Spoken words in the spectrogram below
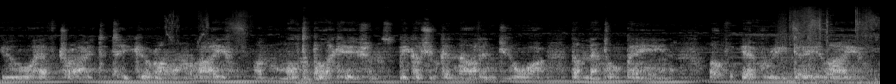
You have tried to take your own life on multiple occasions because you cannot endure the mental pain of everyday life.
